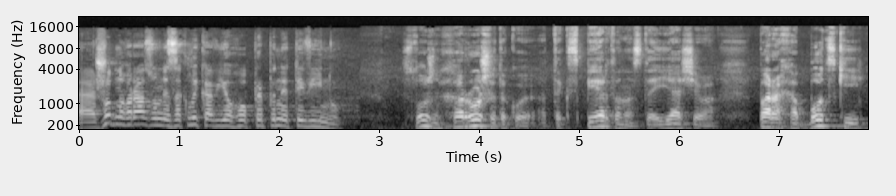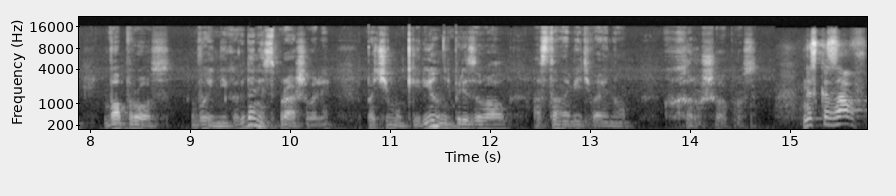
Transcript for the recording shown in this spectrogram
е, жодного разу не закликав його припинити війну? Сложный, хороший такой, от эксперта настоящего. Парохоботский вопрос. Вы никогда не спрашивали, почему Кирилл не призывал остановить войну? Какой хороший вопрос. Не сказав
